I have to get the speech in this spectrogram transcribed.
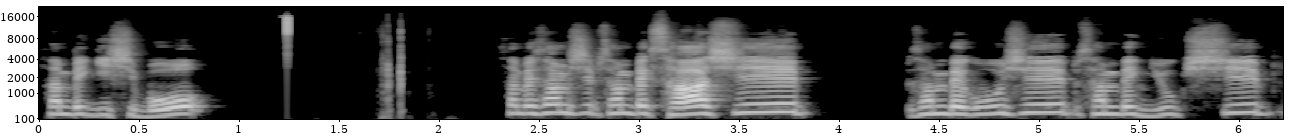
325, 330, 340, 350, 360,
